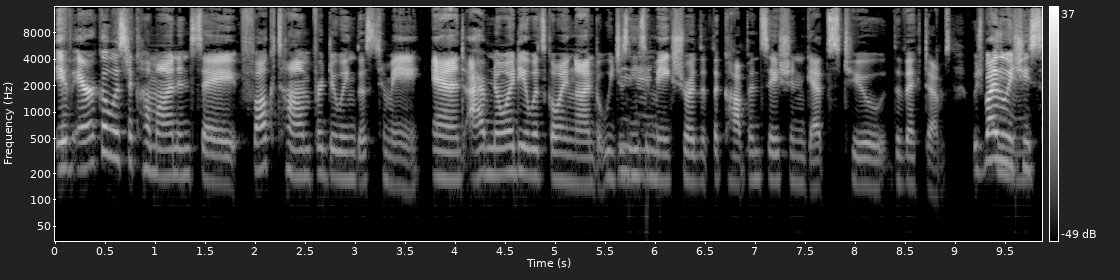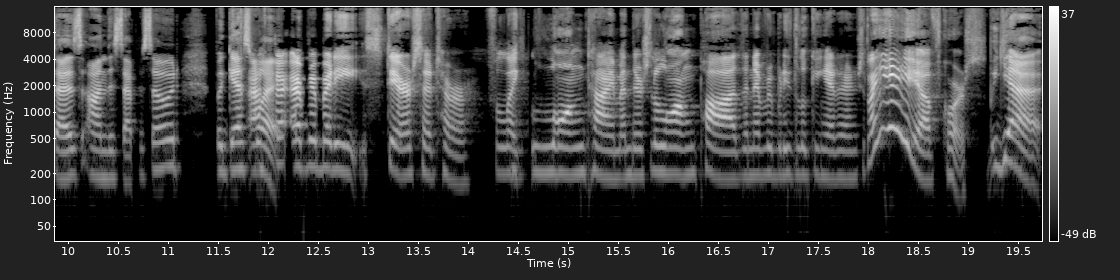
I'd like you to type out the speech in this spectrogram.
if Erika was to come on and say, fuck Tom for doing this to me, and I have no idea what's going on, but we just need to Mhm. make sure that the compensation gets to the victims, which, by the way, Mhm. she says on this episode. But guess After what? everybody stares at her for like long time and there's a long pause and everybody's looking at her and she's like, Yeah, yeah, yeah, of course. Yeah,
